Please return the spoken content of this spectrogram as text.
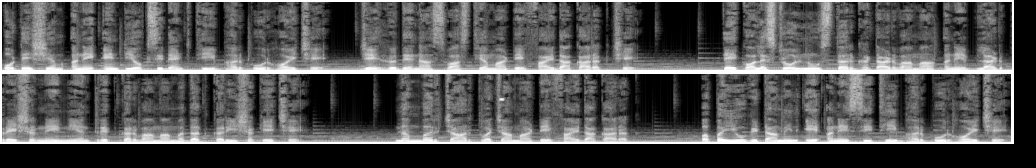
પોટેશિયમ અને એન્ટીઓક્સિડન્ટથી ભરપૂર હોય છે, જે હૃદયના સ્વાસ્થ્ય માટે ફાયદાકારક છે. તે કોલેસ્ટ્રોલનું સ્તર ઘટાડવામાં અને બ્લડ પ્રેશરને નિયંત્રિત કરવામાં મદદ કરી શકે છે. નંબર ચાર, ત્વચા માટે ફાયદાકારક. પપૈયું વિટામિન એ અને સી થી ભરપૂર હોય છે.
